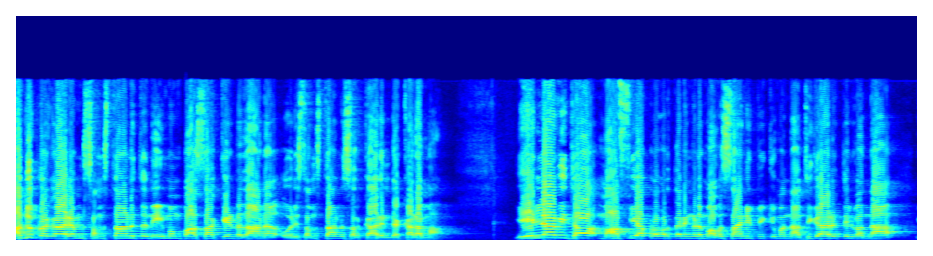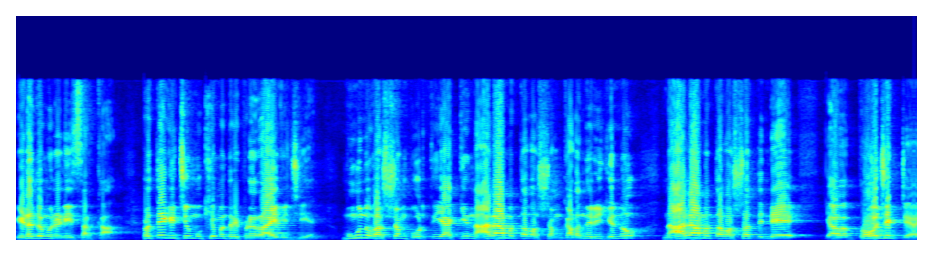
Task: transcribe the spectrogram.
അതുപ്രകാരം സംസ്ഥാനത്ത് നിയമം പാസാക്കേണ്ടതാണ് ഒരു സംസ്ഥാന സർക്കാരിന്റെ കടമ. എല്ലാവിധ മാഫിയ പ്രവർത്തനങ്ങളും അവസാനിപ്പിക്കുമെന്ന അധികാരത്തിൽ വന്ന ഇടതുമുന്നണി സർക്കാർ. പ്രത്യേകിച്ചും മുഖ്യമന്ത്രി പിണറായി വിജയൻ. മൂന്ന് വർഷം പൂർത്തിയാക്കി നാലാമത്തെ വർഷം കടന്നിരിക്കുന്നു. നാലാമത്തെ വർഷത്തിന്റെ പ്രോജക്റ്റ്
